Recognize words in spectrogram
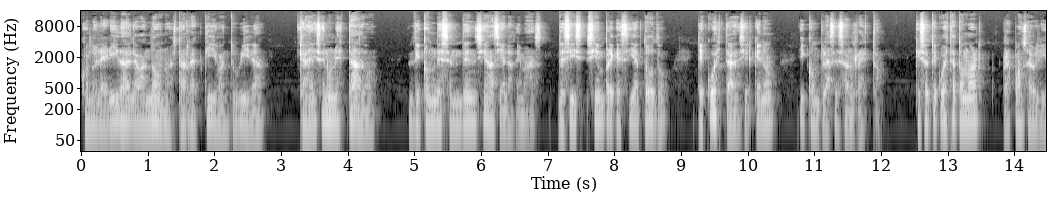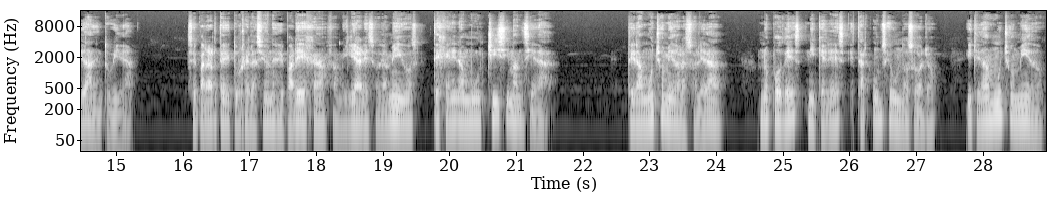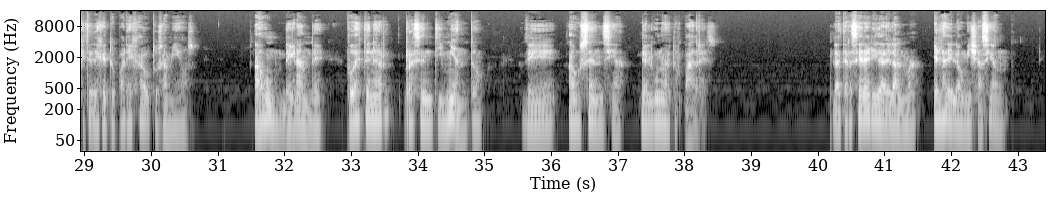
Cuando la herida del abandono está reactiva en tu vida, caes en un estado de condescendencia hacia los demás. Decís siempre que sí a todo, te cuesta decir que no y complaces al resto. Quizá te cuesta tomar responsabilidad en tu vida. Separarte de tus relaciones de pareja, familiares o de amigos te genera muchísima ansiedad. Te da mucho miedo la soledad, no podés ni querés estar un segundo solo y te da mucho miedo que te deje tu pareja o tus amigos. Aún de grande, puedes tener resentimiento de ausencia de alguno de tus padres. La tercera herida del alma es la de la humillación,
